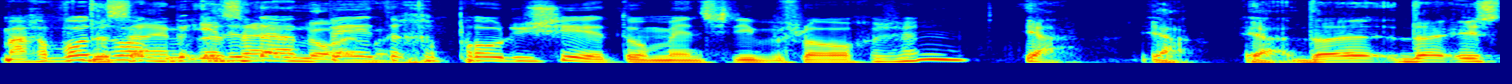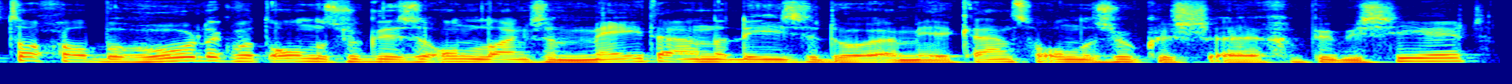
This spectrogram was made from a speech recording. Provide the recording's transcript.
Maar wordt er, zijn, er inderdaad beter geproduceerd door mensen die bevlogen zijn? Ja, ja, ja. Er, is toch wel behoorlijk wat onderzoek. Er is onlangs een meta-analyse door Amerikaanse onderzoekers uh, gepubliceerd.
